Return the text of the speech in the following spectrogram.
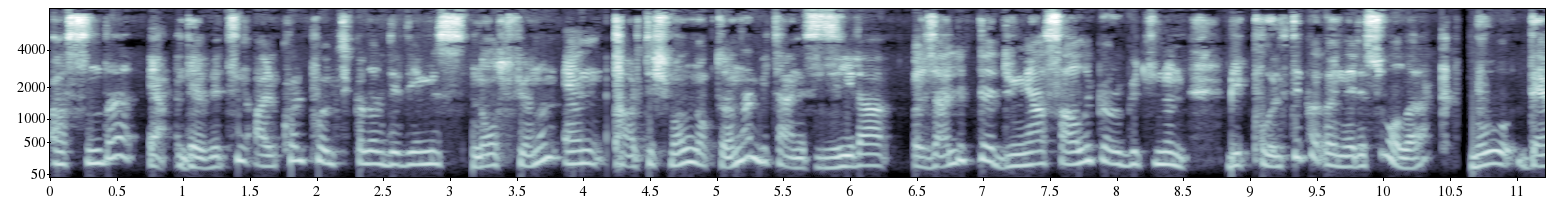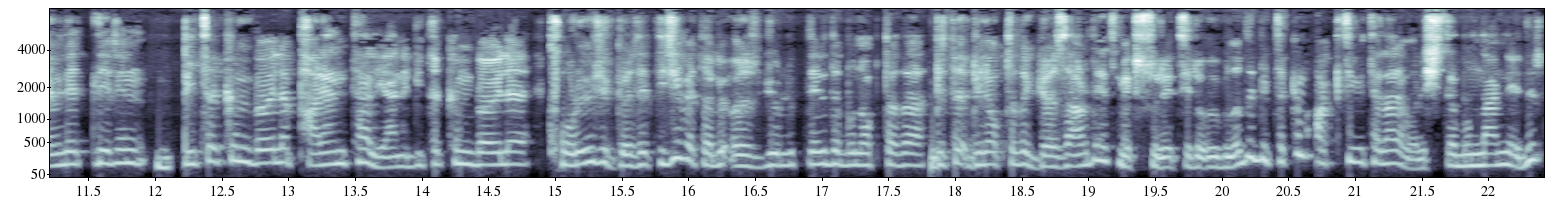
aslında ya devletin alkol politikaları dediğimiz nosyonun en tartışmalı noktalarından bir tanesi. Zira özellikle Dünya Sağlık Örgütü'nün bir politika önerisi olarak bu devletlerin bir takım böyle parental yani bir takım böyle koruyucu, gözetici ve tabii özgürlükleri de bu noktada bir, bir noktada göz ardı etmek suretiyle uyguladığı bir takım aktiviteler var. İşte bunlar nedir?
